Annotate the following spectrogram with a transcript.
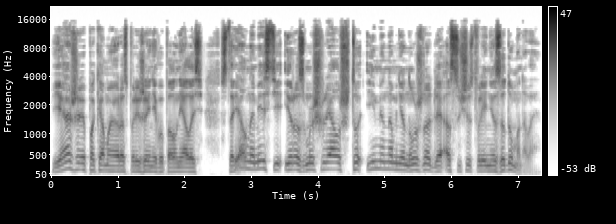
Я же, пока мое распоряжение выполнялось, стоял на месте и размышлял, что именно мне нужно для осуществления задуманного.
